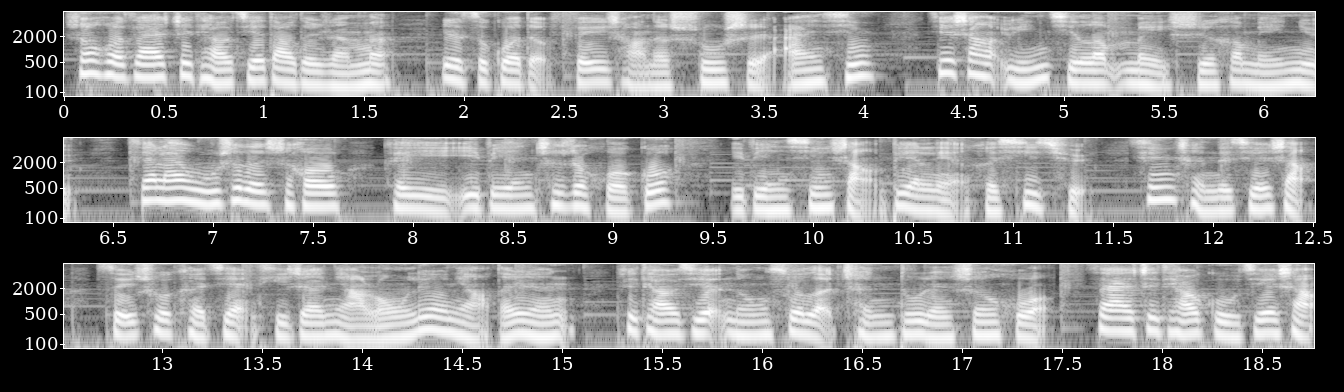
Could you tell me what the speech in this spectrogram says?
生活在这条街道的人们，日子过得非常的舒适安心。街上云集了美食和美女，闲来无事的时候，可以一边吃着火锅，一边欣赏变脸和戏曲。清晨的街上，随处可见提着鸟笼遛鸟的人。这条街浓缩了成都人生活。在这条古街上，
